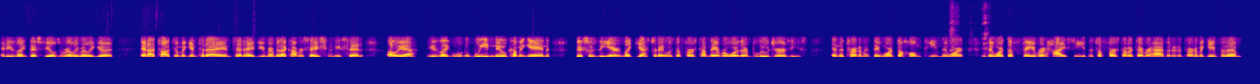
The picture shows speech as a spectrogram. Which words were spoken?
And he's like, "This feels really really good." And I talked to him again today and said, "Hey, do you remember that conversation?" And he said, "Oh yeah." He's like, "W- "We knew coming in this was the year. Like yesterday was the first time they ever wore their blue jerseys in the tournament. They weren't the home team. They weren't they weren't the favorite high seed. It's the first time it's ever happened in a tournament game for them.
